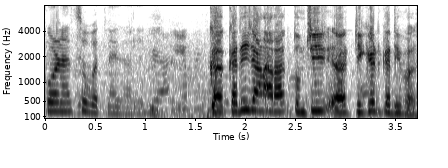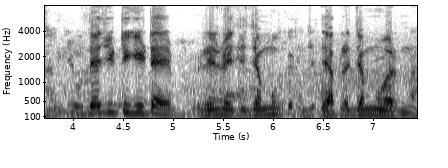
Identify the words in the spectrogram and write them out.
कोणाच सोबत नाही झालेला. क- कधी जाणार आहात? तुमची तिकीट कधीपासून? उद्याची तिकीट आहे रेल्वेची जम्मू आपल्या जम्मूवरनं.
